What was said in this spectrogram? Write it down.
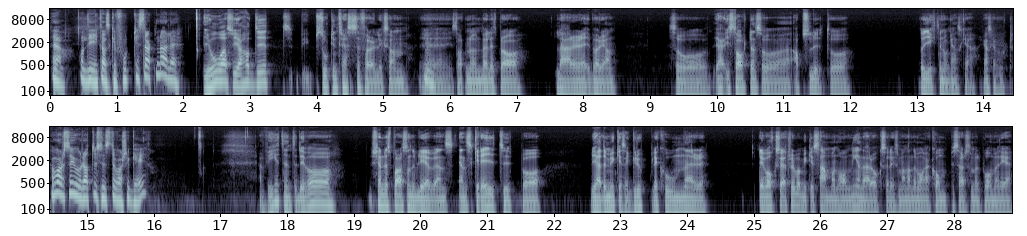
Ja, og det gikk ganske fort i starten, da, eller? Jo, alltså jag hade ett stort intresse för det liksom, Mm. eh, i starten och en väldigt bra lärare i början. Så ja, i starten så absolut, och då gick det nog ganska, ganska fort. Hva var det som gjorde at du syntes det var så gøy? Jag vet inte, det var det kändes bara som det blev ens, ens grej typ. Och vi hade mycket så här, grupplektioner. Det var också, jag tror det var mycket sammanhållningen där också. Liksom. Man hade många kompisar som höll på med det.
